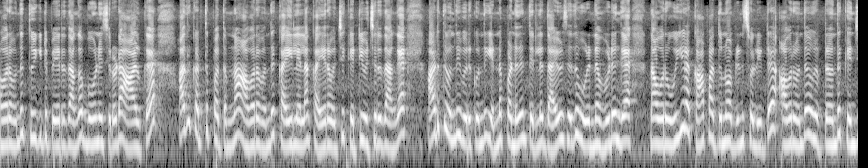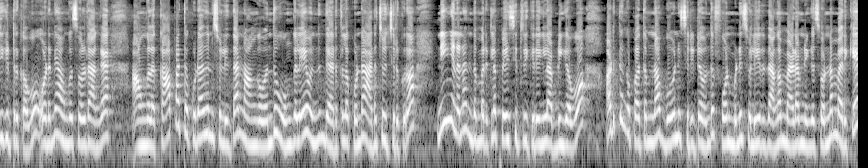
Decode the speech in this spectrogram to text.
அவரை வந்து தூக்கிட்டு போயிருந்தாங்க புவனேஸ்வரோட ஆள்க. அதுக்கடுத்து பார்த்தோம்னா அவரை வந்து கையில எல்லாம் கயிறை வச்சு கெட்டி வச்சிருந்தாங்க. அடுத்து வந்து இவருக்கு வந்து என்ன பண்ணுதுன்னு தெரியல. தயவு செய்து என்னை விடுங்க. நான் ஒரு உயிரை காப்பாற்றணும் அப்படின்னு சொல்லிட்டு அவர் வந்து அவர்கிட்ட வந்து கெஞ்சிக்கிட்டு இருக்கவும் உடனே அவங்க சொல்கிறாங்க அவங்கள காப்பாற்றக்கூடாதுன்னு சொல்லி தான் நாங்கள் வந்து உங்களே வந்து இந்த இடத்துல கொண்டு அடைச்சி வச்சிருக்கிறோம். நீங்கள் என்னென்னா இந்த மாதிரிக்கெல்லாம் பேசிட்டு இருக்கிறீங்களா? அப்படிங்கவும் அடுத்தவங்க பார்த்தோம்னா புவனேஸ்வரிட்ட வந்து ஃபோன் பண்ணி சொல்லியிருந்தாங்க மேடம் நீங்கள் சொன்ன மாதிரிக்கே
